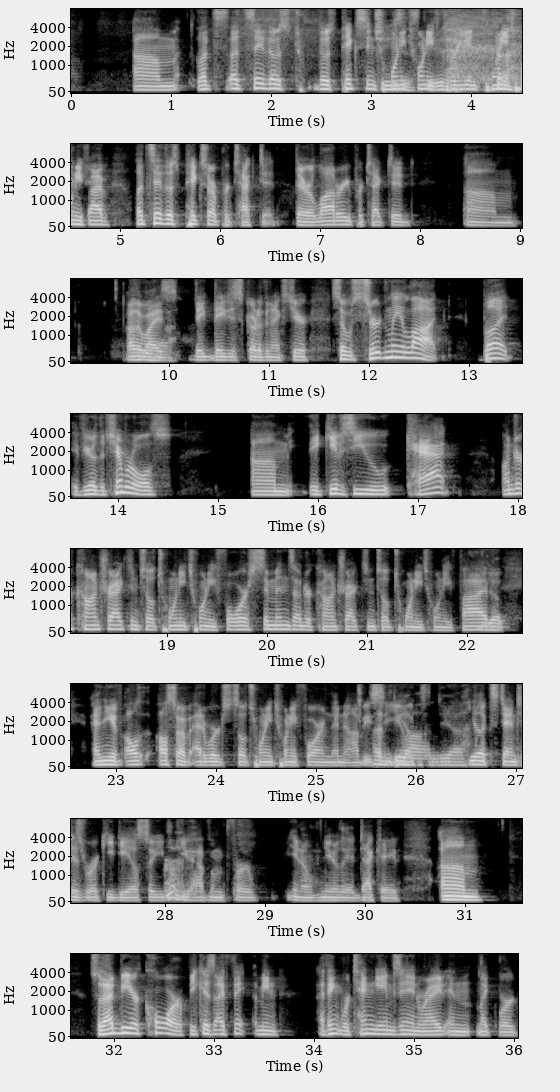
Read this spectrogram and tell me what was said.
Um let's let's say those those picks in Jesus, dude. 2023 and 2025 let's say those picks are protected they're lottery protected um otherwise they, they just go to the next year so certainly a lot but if you're the timberwolves um it gives you cat under contract until 2024 simmons under contract until 2025 Yep. and you have also have edwards till 2024 and then And obviously you'll, yeah. you'll extend his rookie deal so you, you have him for you know nearly a decade. Um so that'd be your core because i think i mean i think we're 10 games in right? And like we're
